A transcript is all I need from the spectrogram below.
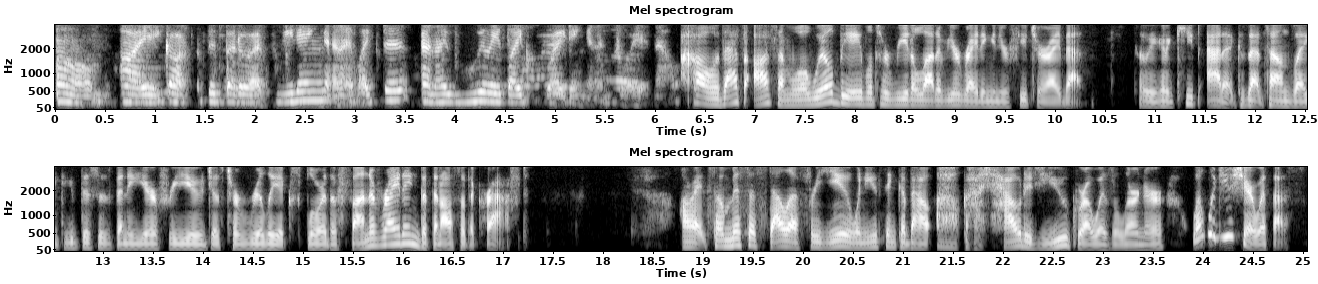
um, I got a bit better at reading and I liked it. And I really like writing and enjoy it now. Oh, that's awesome. Well, we'll be able to read a lot of your writing in your future, I bet. So you're going to keep at it because that sounds like this has been a year for you just to really explore the fun of writing, but then also the craft. All right. So, Miss Estella, for you, when you think about, oh gosh, how did you grow as a learner? What would you share with us?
